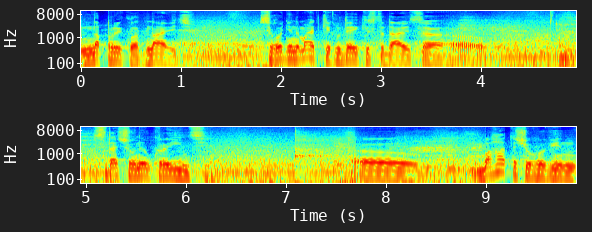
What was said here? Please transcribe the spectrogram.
Наприклад, навіть сьогодні немає таких людей, які встидаються, е, встидають, що вони українці. Е, Багато чого він.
